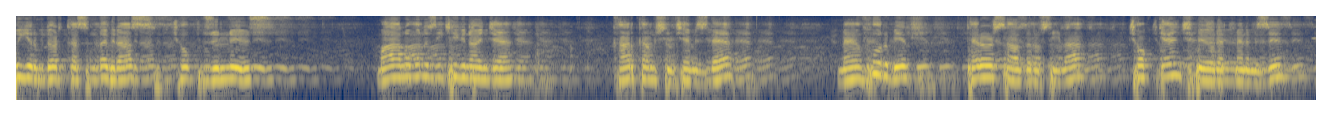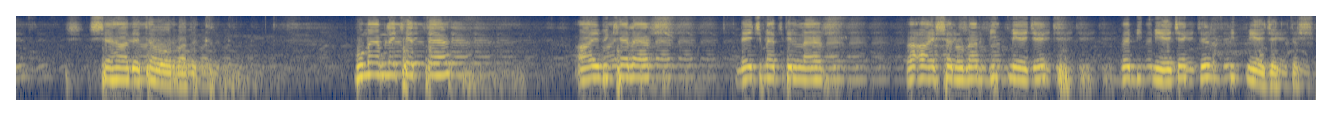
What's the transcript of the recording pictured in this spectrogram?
bu 24 Kasım'da biraz çok hüzünlüyüz. Malumunuz iki gün önce Karkamış ilçemizde menfur bir terör saldırısıyla çok genç bir öğretmenimizi şehadete uğurladık. Bu memlekette Aybükeler, Necmettinler ve Ayşenurlar bitmeyecek ve bitmeyecektir, bitmeyecektir.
